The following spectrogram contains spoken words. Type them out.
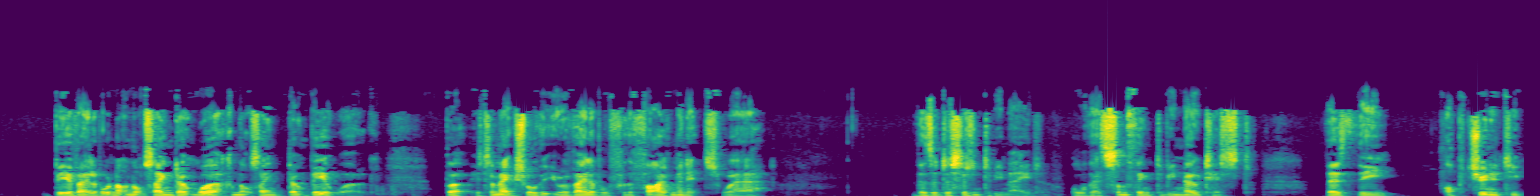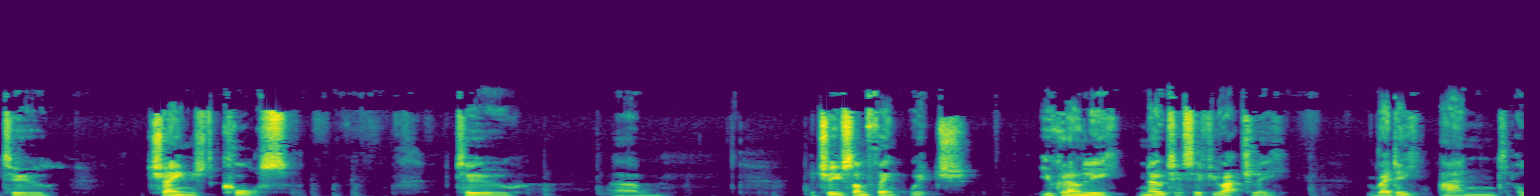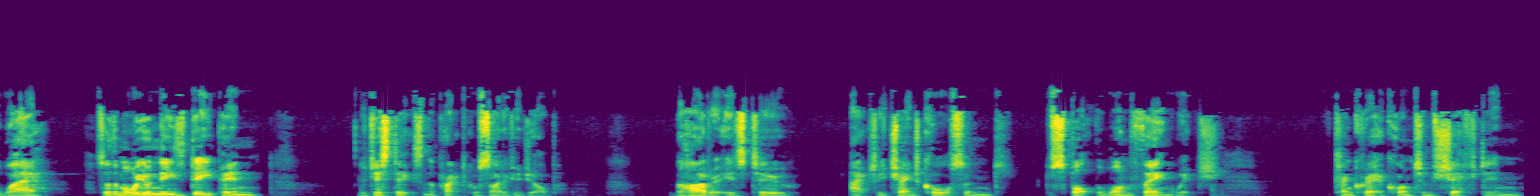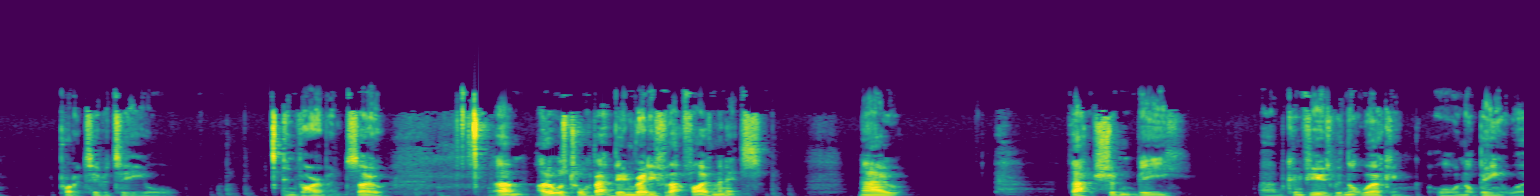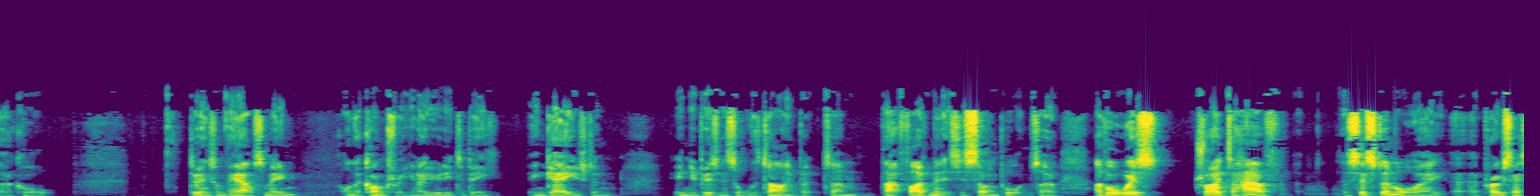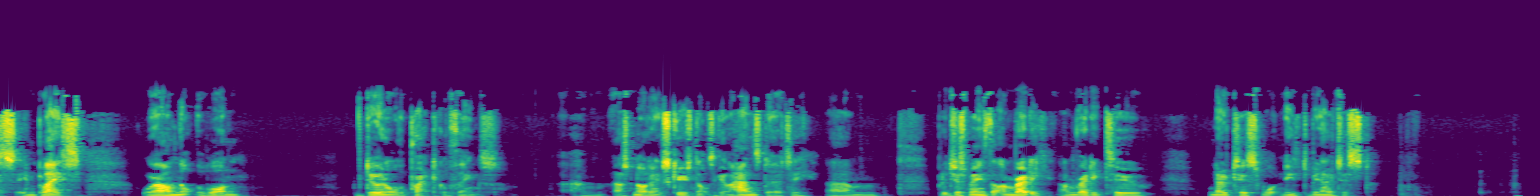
be available. Not, I'm not saying don't work. I'm not saying don't be at work, but it's to make sure that you're available for the five minutes where there's a decision to be made or there's something to be noticed. There's the opportunity to change course, to um, achieve something which you can only notice if you're actually ready and aware. So the more you're knees deep in logistics and the practical side of your job, the harder it is to actually change course and spot the one thing which can create a quantum shift in productivity or environment. So um, I'd always talk about being ready for that five minutes. Now, that shouldn't be um, confused with not working or not being at work or doing something else. I mean, on the contrary, you know, you need to be engaged and in your business all the time. But um, that five minutes is so important. So I've always tried to have a system or a, a process in place where I'm not the one doing all the practical things. Um, that's not an excuse not to get my hands dirty, um, but it just means that I'm ready. I'm ready to notice what needs to be noticed.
